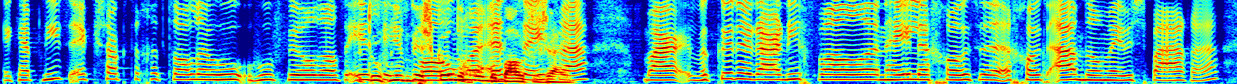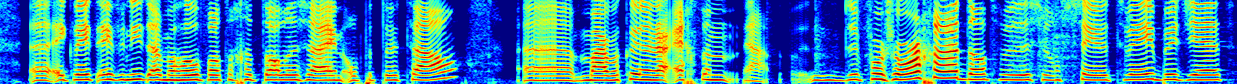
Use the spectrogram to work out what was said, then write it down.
ik heb niet exacte getallen hoe, hoeveel dat is hoeft in niet wiskundig bomen, onderbouwd te zijn. Maar we kunnen daar in ieder geval een hele grote, groot aandeel mee besparen. Eh, ik weet even niet uit mijn hoofd wat de getallen zijn op het totaal. Eh, maar we kunnen daar echt een, ja, ervoor zorgen dat we dus ons CO2-budget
